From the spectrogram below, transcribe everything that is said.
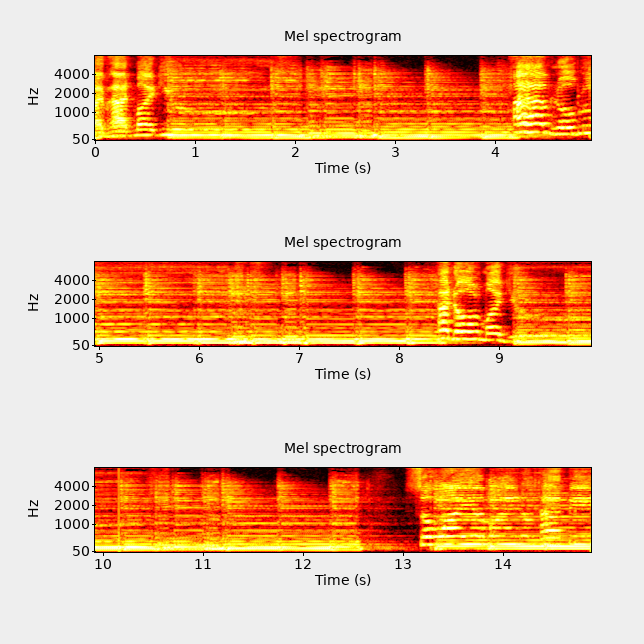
I've had my dues. I have no blues. Had all my dues. So why am I not happy?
